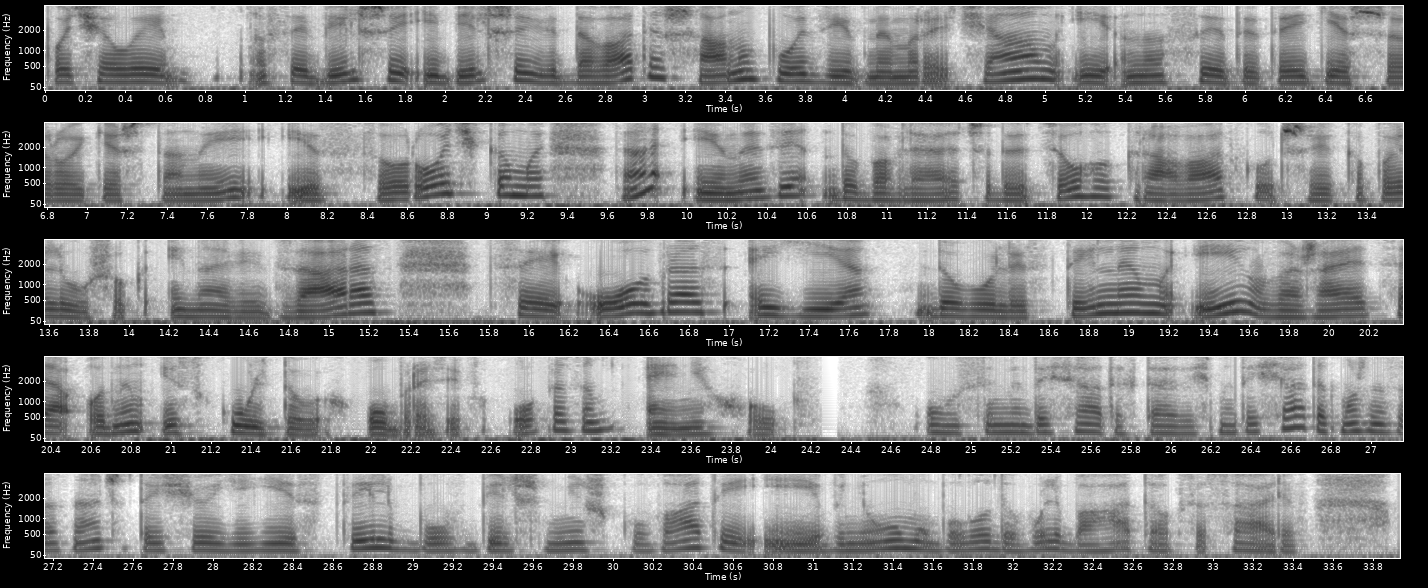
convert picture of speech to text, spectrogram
почали все більше і більше віддавати шану подібним речам і носити такі широкі штани із сорочками, та іноді додаючи до цього краватку чи капелюшок. І навіть зараз цей образ є доволі стильним і вважається одним із культових образів образом Енні Хоуп. У 70-х та 80-х можна зазначити, що її стиль був більш мішкуватий і в ньому було доволі багато аксесуарів.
